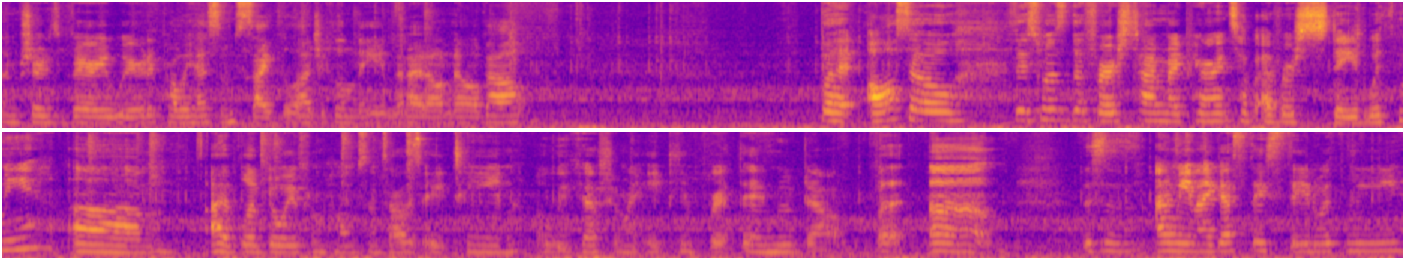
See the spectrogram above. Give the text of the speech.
I'm sure it's very weird. It probably has some psychological name that I don't know about. But also, this was the first time my parents have ever stayed with me. Um, I've lived away from home since I was 18. A week after my 18th birthday, I moved out. But um, this is, I mean, I guess they stayed with me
